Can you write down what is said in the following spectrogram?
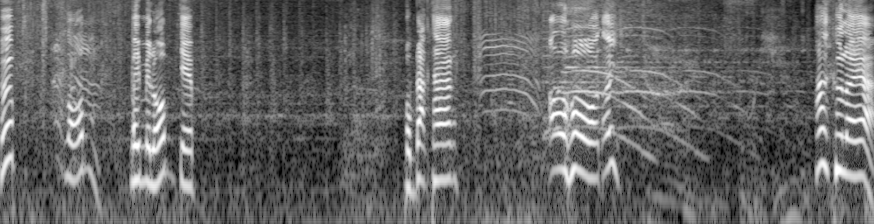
ฮึบล้มไม่ไม่ล้มเจ็บ ผมดักทาง โอ้โห เอ้ยฮะคืออะไรอะ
